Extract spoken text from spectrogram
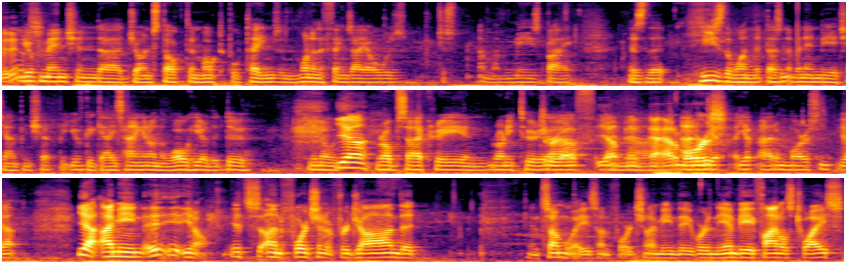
it is. You've mentioned uh, John Stockton multiple times, and one of the things I always just am amazed by is that he's the one that doesn't have an NBA championship, but you've got guys hanging on the wall here that do. You know, Yeah. Rob Sacre and Ronnie Turiaf. Turiaf, yep, and, and uh, Adam Morris. Yep, yep, Adam Morrison. Yeah, yeah. I mean, it, it- you know, it's unfortunate for John that, in some ways, unfortunate. I mean, they were in the NBA Finals twice,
